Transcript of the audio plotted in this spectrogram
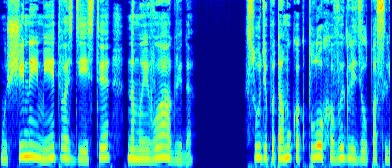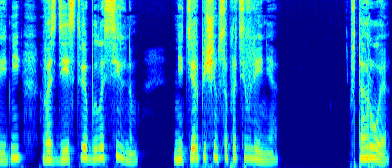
Мужчина имеет воздействие на моего Агвида. Судя по тому, как плохо выглядел последний, воздействие было сильным, нетерпящим сопротивления. Второе.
